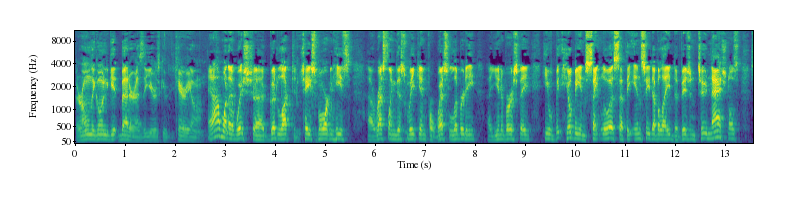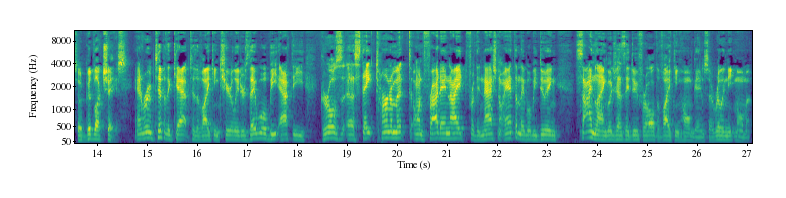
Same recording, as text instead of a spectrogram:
they're only going to get better as the years carry on. And I want to wish uh, good luck to Chase Morgan. He's uh, wrestling this weekend for West Liberty uh, University. He will be he'll be in St. Louis at the NCAA Division II Nationals. So good luck, Chase. And Rube, tip of the cap to the Viking cheerleaders. They will be at the girls' uh, state tournament on Friday night for the national anthem. They will be doing sign language as they do for all the Viking home games. So really neat moment.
